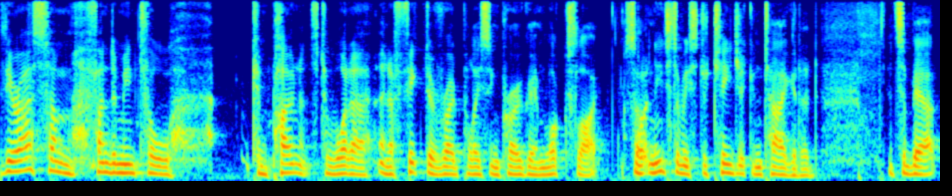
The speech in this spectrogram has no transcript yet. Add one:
There are some fundamental components to what a, an effective road policing program looks like. So it needs to be strategic and targeted. It's about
